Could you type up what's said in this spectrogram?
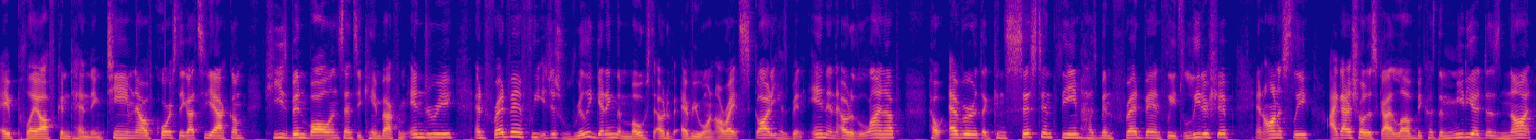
a playoff contending team. Now, of course, they got Siakam. He's been balling since he came back from injury. And Fred VanVleet is just really getting the most out of everyone. All right, Scottie has been in and out of the lineup. However, the consistent theme has been Fred VanVleet's leadership. And honestly, I got to show this guy love because the media does not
